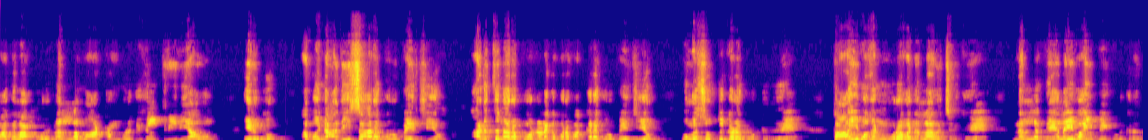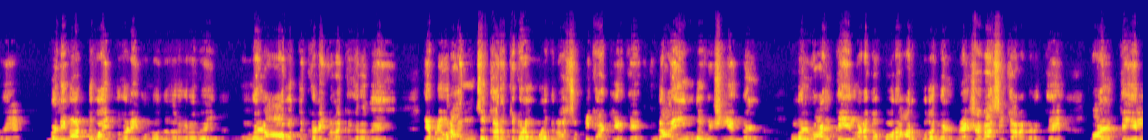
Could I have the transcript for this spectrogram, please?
பார்க்கலாம். ஒரு நல்ல மாற்றம் உங்களுக்கு ஹெல்த் ரீதியாகவும் இருக்கும். அப்போ இந்த அதிசார குரு பயிற்சியும் அடுத்து நடப்போ நடக்க போற வக்கர குரு பயிற்சியும் உங்க சொத்துக்களை கூட்டுது. தாய் மகன் உறவை நல்லா வச்சிருக்கு. நல்ல வேலை வாய்ப்பை கொடுக்கிறது. வெளிநாட்டு வாய்ப்புகளை கொண்டு வந்து தருகிறது. உங்கள் ஆபத்துக்களை விளக்குகிறது. இப்படி ஒரு அஞ்சு கருத்துக்களை உங்களுக்கு நான் சுட்டி காட்டியிருக்கேன் இந்த ஐந்து விஷயங்கள் உங்கள் வாழ்க்கையில் நடக்க போற அற்புதங்கள் மேஷராசிக்காரங்களுக்கு வாழ்க்கையில்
